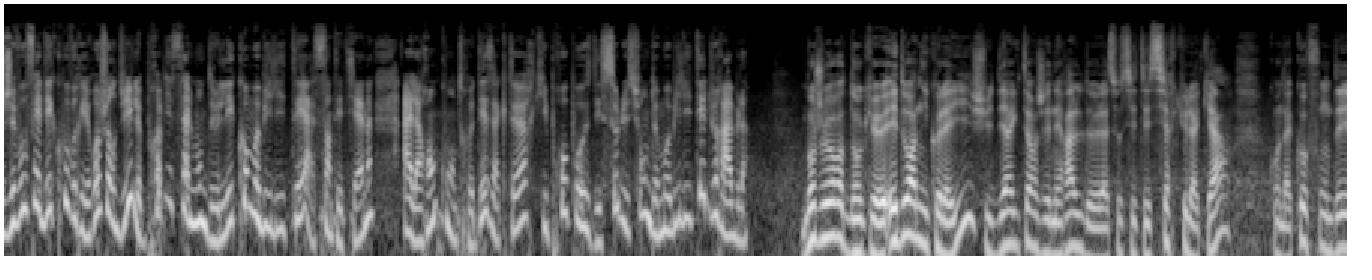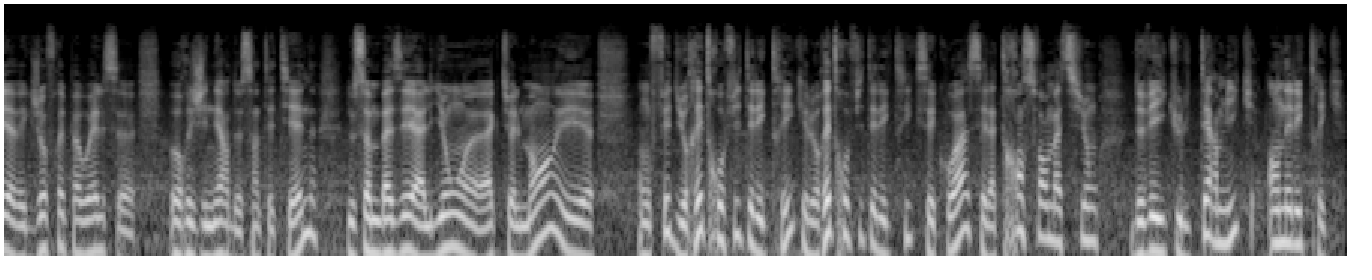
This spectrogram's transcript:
Je vous fais découvrir aujourd'hui le premier salon de l'écomobilité à Saint-Étienne, à la rencontre des acteurs qui proposent des solutions de mobilité durable. Bonjour, donc Edouard Nicolaï, je suis directeur général de la société Circulacar qu'on a cofondée avec Geoffrey Powells, euh, originaire de Saint-Étienne. Nous sommes basés à Lyon euh, actuellement et euh, on fait du rétrofit électrique. Et le rétrofit électrique, c'est quoi? C'est la transformation de véhicules thermiques en électrique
